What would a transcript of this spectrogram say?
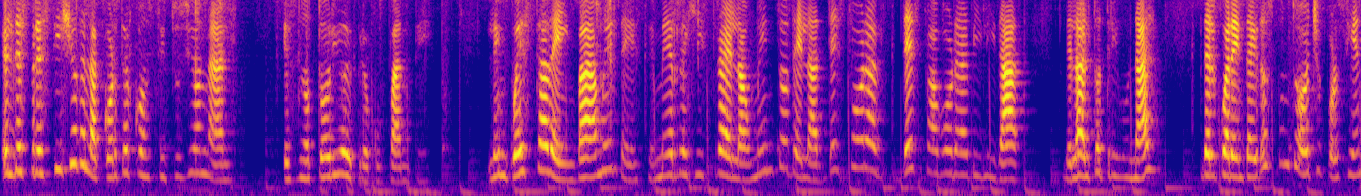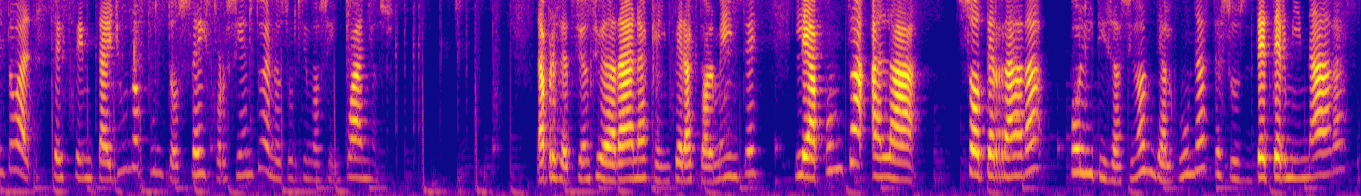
El desprestigio de la Corte Constitucional es notorio y preocupante. La encuesta de Inbamer de este mes registra el aumento de la desfavorabilidad del alto tribunal del 42.8% al 61.6% en los últimos cinco años. La percepción ciudadana que impera actualmente le apunta a la soterrada politización de algunas de sus determinadas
